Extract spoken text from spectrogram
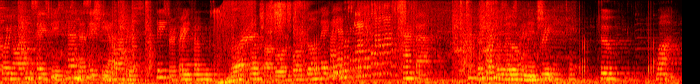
For your own safety and the safety of others, please refrain from... Por favor, Donde Stand back. The portal will open in three, two, one.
